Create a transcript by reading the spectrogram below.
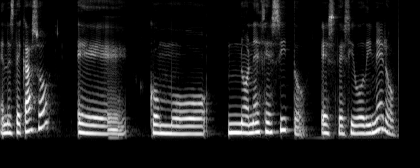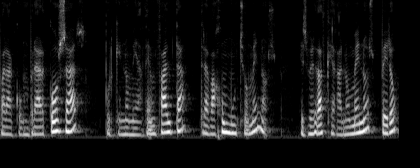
En este caso, eh, como no necesito excesivo dinero para comprar cosas, porque no me hacen falta, trabajo mucho menos. Es verdad que gano menos, pero,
